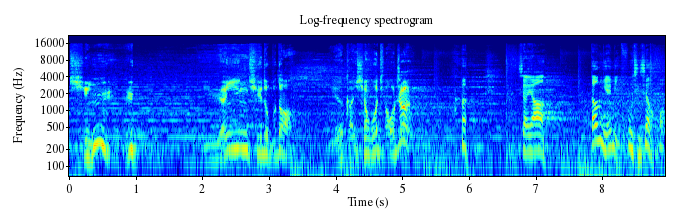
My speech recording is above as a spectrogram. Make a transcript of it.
秦羽，你元婴期都不到，也敢向我挑战？哼，向阳，当年你父亲向皇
